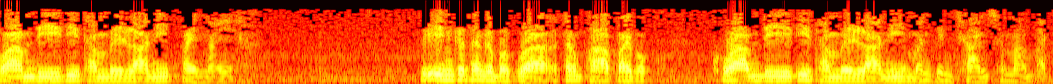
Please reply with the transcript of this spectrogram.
ความดีที่ทำเวลานี้ไปไหน พระอินก็ท่านก็บอกว่าท่านพาไปบอกความดีที่ทำเวลานี้มันเป็นฌานสมาบัติ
